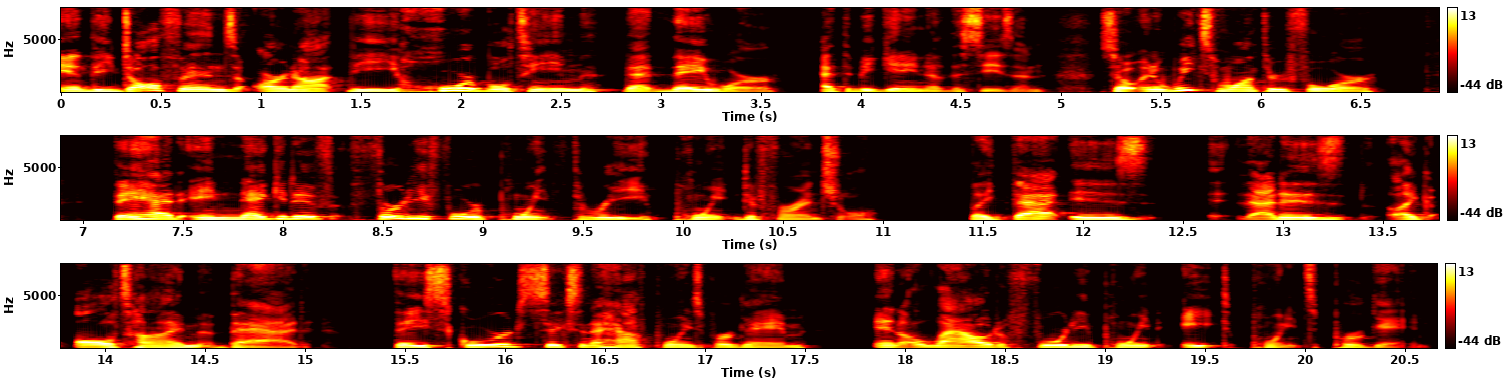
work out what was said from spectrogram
And the Dolphins are not the horrible team that they were at the beginning of the season. So in weeks one through four, they had a negative 34.3 point differential. Like that is that is like all time bad. They scored six and a half points per game and allowed 40.8 points per game.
